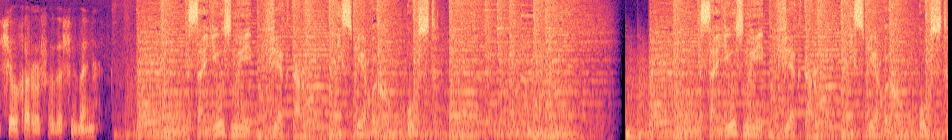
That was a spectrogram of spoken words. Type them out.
Всего хорошего, до свидания. Союзный вектор из первых уст. Союзный вектор из первых уст.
